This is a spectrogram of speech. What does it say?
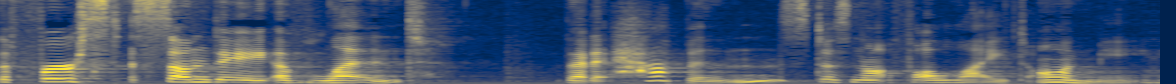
the first Sunday of Lent that it happens does not fall light on me.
